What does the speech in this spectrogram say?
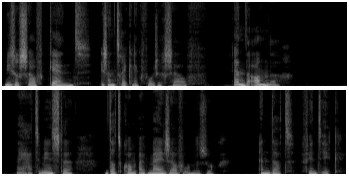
wie zichzelf kent, is aantrekkelijk voor zichzelf en de ander. Nou ja, tenminste, dat kwam uit mijn zelfonderzoek. En dat vind ik.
